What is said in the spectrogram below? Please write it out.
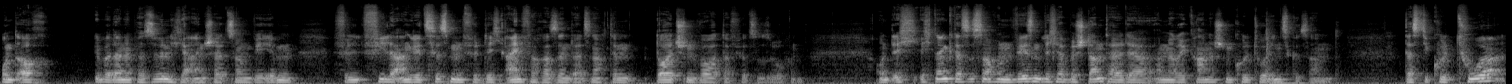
und auch über deine persönliche Einschätzung, wie eben viele Anglizismen für dich einfacher sind, als nach dem deutschen Wort dafür zu suchen. Und ich, ich denke, das ist auch ein wesentlicher Bestandteil der amerikanischen Kultur insgesamt. Dass die Kultur,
